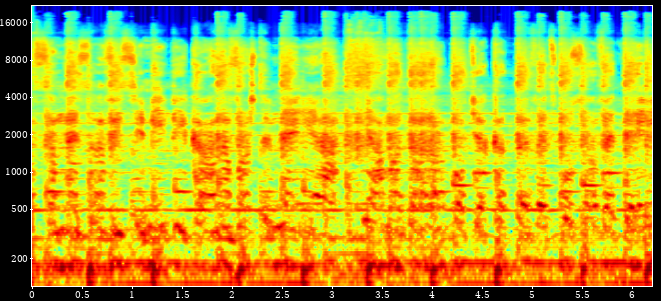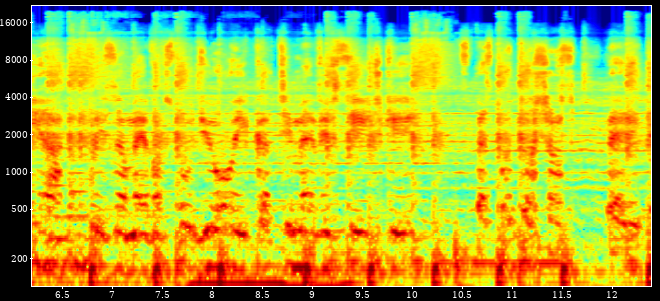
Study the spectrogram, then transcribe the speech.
Аз съм независим и бика на вашите мнения. Няма да работя като певец по заведения Влизаме в студио и катиме ви всички. Best Productions, Benny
